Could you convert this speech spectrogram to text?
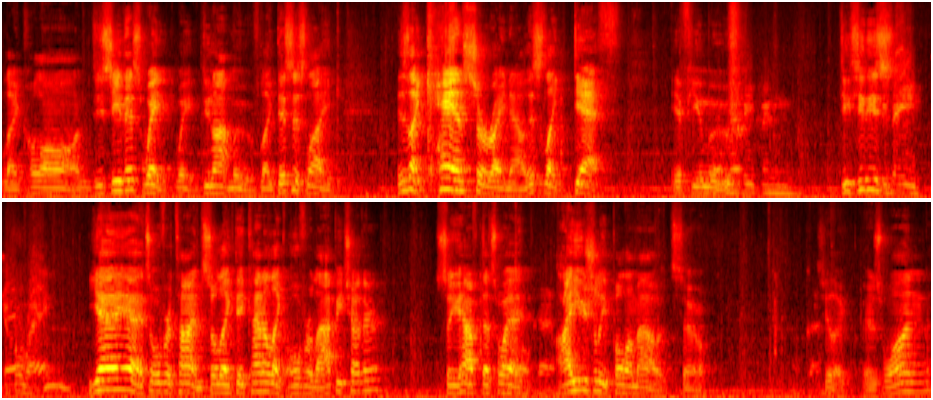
like, hold on. Do you see this? Wait, wait. Do not move. Like this is like, this is like cancer right now. This is like death. If you move. Do you see do these? they go away? Yeah, yeah, yeah. It's over time. So like they kind of like overlap each other. So you have. That's why Oh, okay. I, I usually pull them out. So. Okay. See, like, there's one,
